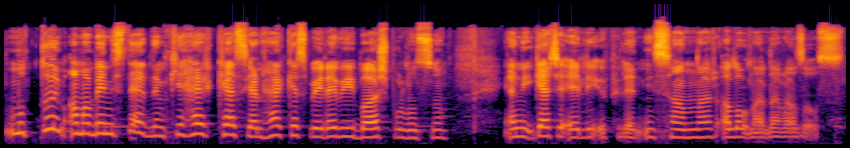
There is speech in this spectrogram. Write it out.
mutluyum ama ben isterdim ki herkes yani herkes böyle bir bağış bulunsun. Yani gerçi eli öpülen insanlar Allah onlardan razı olsun.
